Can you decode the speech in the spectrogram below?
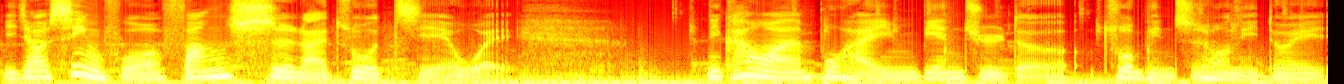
比较幸福的方式来做结尾。你看完布海英编剧的作品之后，你对。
